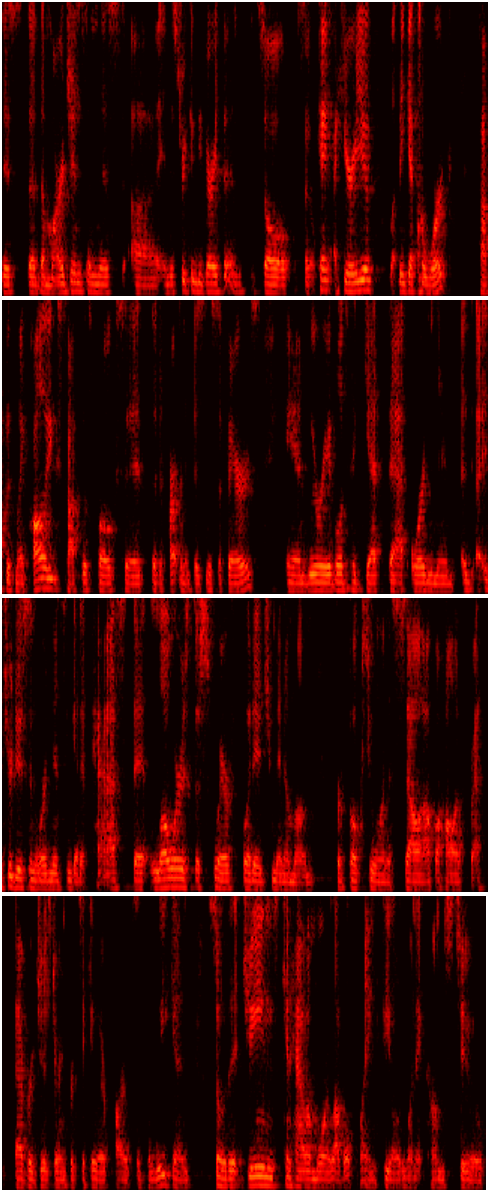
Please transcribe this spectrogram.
this the, the margins in this uh, industry can be very thin. And so, so okay, I hear you. Let me get to work talked with my colleagues, talked with folks at the Department of Business Affairs, and we were able to get that ordinance, uh, introduce an ordinance and get it passed that lowers the square footage minimum for folks who want to sell alcoholic beverages during particular parts of the weekend so that Gene's can have a more level playing field when it comes to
